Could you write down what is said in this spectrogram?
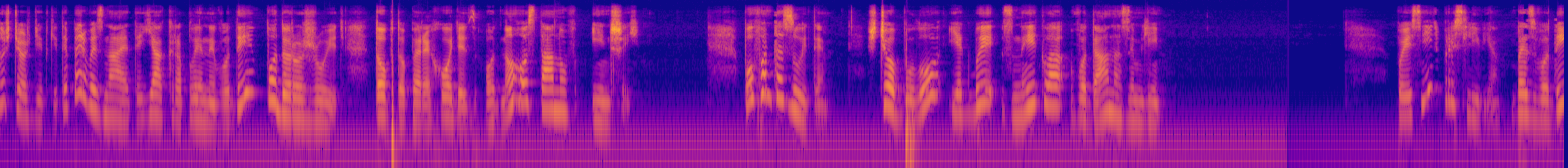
Ну що ж, дітки, тепер ви знаєте, як краплини води подорожують, тобто переходять з одного стану в інший. Пофантазуйте, що б було, якби зникла вода на землі. Поясніть прислів'я без води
